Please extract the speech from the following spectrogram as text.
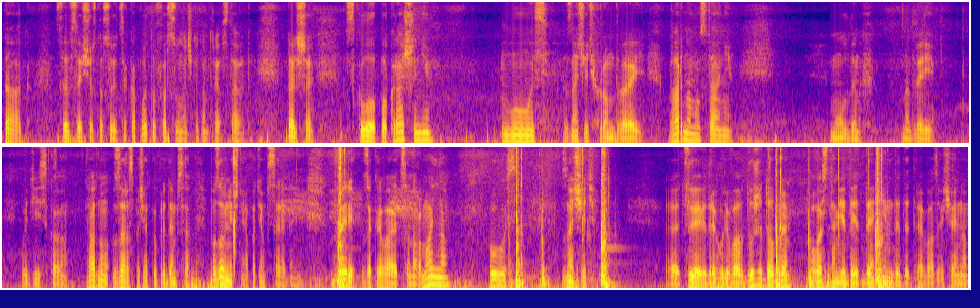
Так. Це все, що стосується капоту, форсуночки там треба вставити. Далі скло покрашені. Ось. Значить, хром дверей в гарному стані. Молдинг на двері водійського. Гарно. Зараз спочатку прийдемося по зовнішньому, а потім всередині. Двері закриваються нормально. Ось. Значить, е, цю я відрегулював дуже добре. У вас там є де, де де треба, звичайно,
